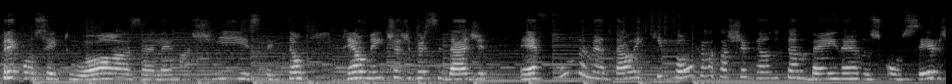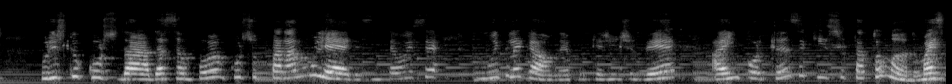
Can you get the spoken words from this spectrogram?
preconceituosa, ela é machista. Então, realmente a diversidade é fundamental e que bom que ela está chegando também né, nos conselhos. Por isso que o curso da, da Sampo é um curso para mulheres. Então, isso é muito legal, né? Porque a gente vê a importância que isso está tomando. Mas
